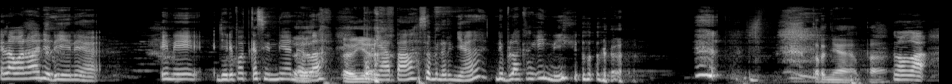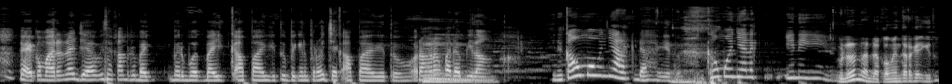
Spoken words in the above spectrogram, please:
Lama-lama jadi ini ya. Ini jadi podcast ini adalah eh, iya. ternyata sebenarnya di belakang ini Ternyata. nggak nggak kayak kemarin aja misalkan berbaik, berbuat baik apa gitu bikin project apa gitu orang-orang pada Hmm. bilang ini kamu mau nyalek dah gitu kamu mau nyalek ini Beneran ada komentar kayak gitu?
